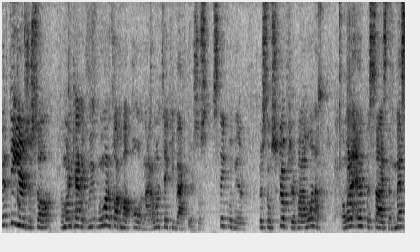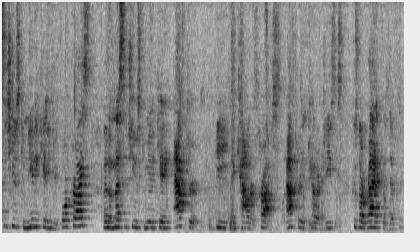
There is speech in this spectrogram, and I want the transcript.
50 years or so, I'm going to kind of, we, we want to talk about Paul tonight. I want to take you back there. So stick with me. There- there's some scripture, but I want to, I want to emphasize the message he was communicating before Christ and the message he was communicating after he encountered Christ, after he encountered Jesus, because they're radically different.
